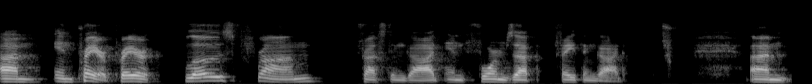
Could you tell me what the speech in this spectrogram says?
Um, in prayer, prayer flows from trust in God and forms up faith in God. Um,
